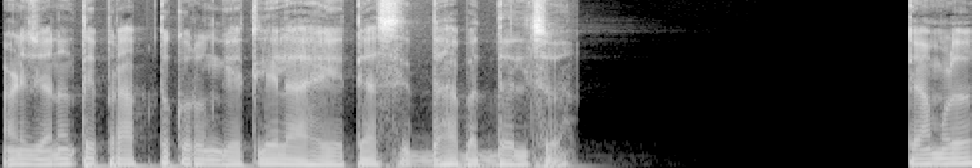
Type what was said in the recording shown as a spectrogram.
आणि ज्यानं ते प्राप्त करून घेतलेलं आहे त्या सिद्धाबद्दलचं. त्यामुळं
